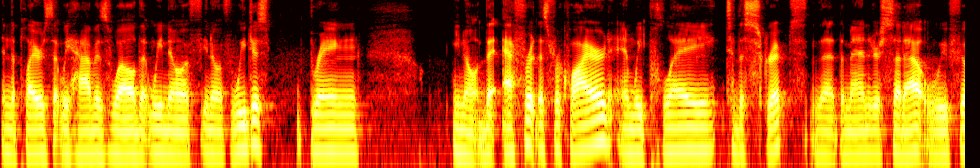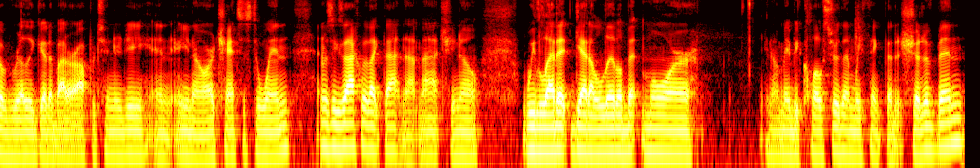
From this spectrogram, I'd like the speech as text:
in the players that we have as well. That we know if you know if we just bring, you know, the effort that's required and we play to the script that the manager set out, we feel really good about our opportunity and you know our chances to win. And it was exactly like that in that match. You know, we let it get a little bit more, you know, maybe closer than we think that it should have been,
